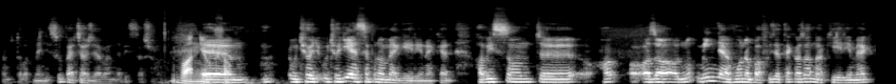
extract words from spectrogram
nem tudom, mennyi Supercharger van, de biztos van. Van jó e, úgyhogy, úgyhogy ilyen szempontból megéri neked. Ha viszont ha az a, minden hónapban fizetek, az annak éri meg,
